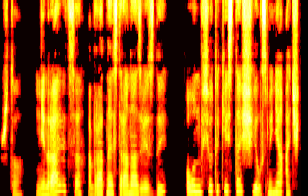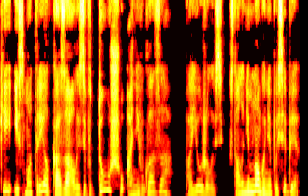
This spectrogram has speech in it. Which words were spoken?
Что, не нравится обратная сторона звезды? Он все-таки стащил с меня очки и смотрел, казалось, в душу, а не в глаза. Поежилась, стало немного не по себе.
